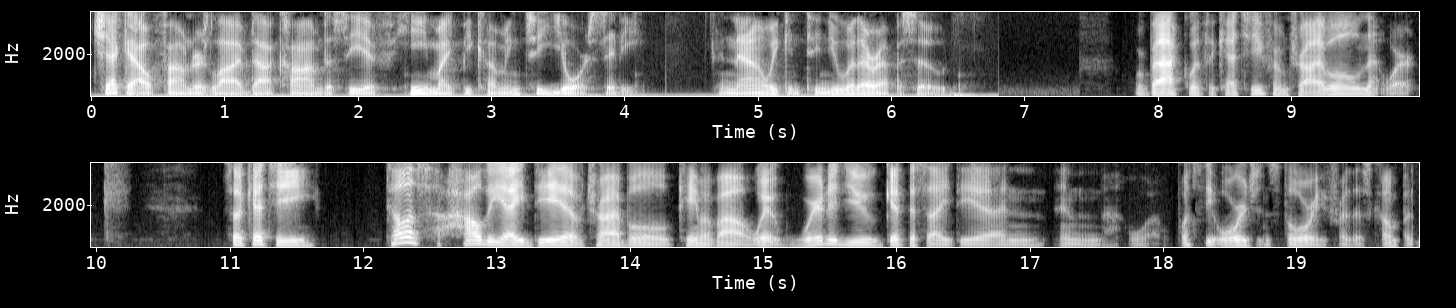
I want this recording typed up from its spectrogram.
Check out founderslive.com to see if he might be coming to your city. And now we continue with our episode. We're back with Akechi from Tribal Network. So, Akechi, tell us how the idea of Tribal came about. Where where did you get this idea, and and what's the origin story for this company?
